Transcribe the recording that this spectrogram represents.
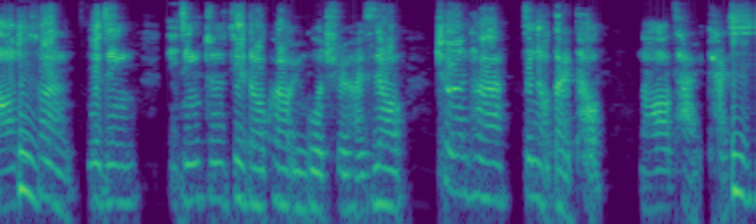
然后就算我已经、嗯、已经就是醉到快要晕过去，还是要确认他真的有戴套，然后才开始。嗯、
